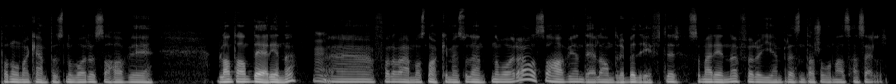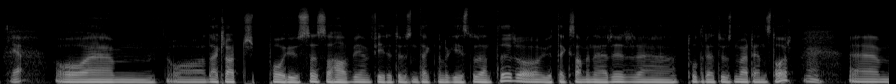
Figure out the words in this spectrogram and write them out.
på noen av campusene våre så har vi bl.a. dere inne Mm. eh, for å være med og snakke med studentene våre. Og så har vi en del andre bedrifter som er inne for å gi en presentasjon av seg selv. Ja. Og, um, og det er klart, på huset så har vi en 4000 teknologistudenter og uteksaminerer uh, 2000-3000 hvert eneste år. Mm. Um,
